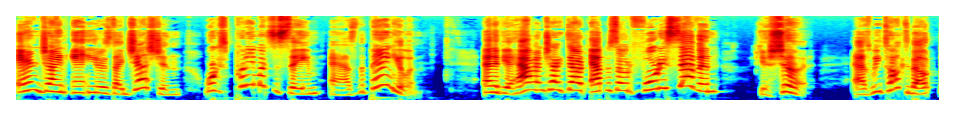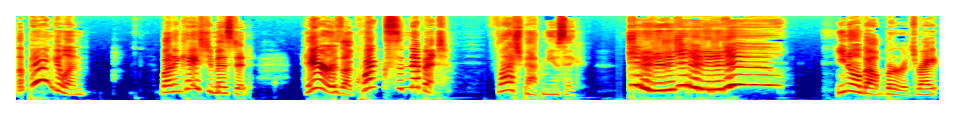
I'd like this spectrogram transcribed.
and giant anteater's digestion works pretty much the same as the pangolin. And if you haven't checked out episode 47, you should, as we talked about the pangolin. But in case you missed it, here's a quick snippet. Flashback music. You know about birds, right?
